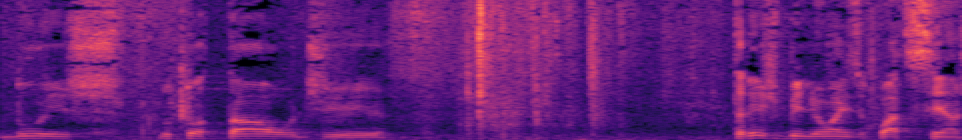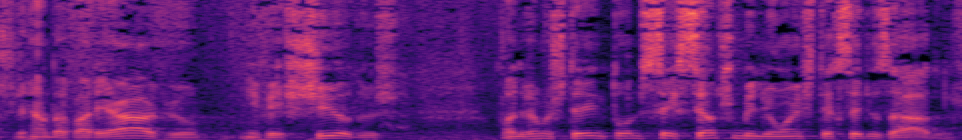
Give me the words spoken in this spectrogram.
dos, do total de 3 bilhões e 400 de renda variável investidos, nós devemos ter em torno de 600 milhões terceirizados.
